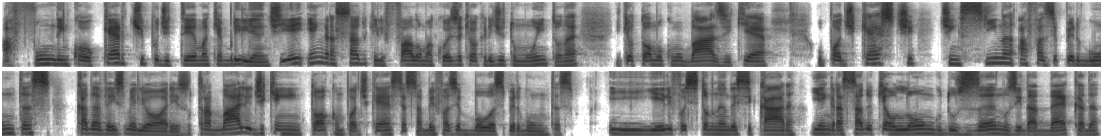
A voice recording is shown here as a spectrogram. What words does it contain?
a fundo em qualquer tipo de tema que é brilhante. E é, é, engraçado que ele fala uma coisa que eu acredito muito, né? E que eu tomo como base, que é o podcast te ensina a fazer perguntas cada vez melhores. O trabalho de quem toca um podcast é saber fazer boas perguntas. E ele foi se tornando esse cara. E é engraçado que ao longo dos anos e da década,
